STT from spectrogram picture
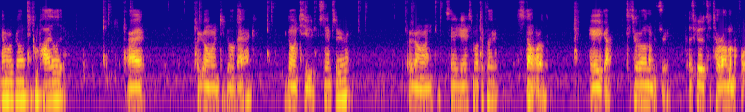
Then we're going to compile it. Alright. We're going to go back. We're going to Sim server. We're going San Andreas multiplayer. Stunt world. Here you go. Tutorial number three. Let's go to tutorial number four.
